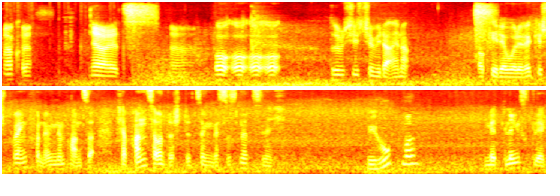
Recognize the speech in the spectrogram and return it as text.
Okay. Ja, jetzt. Äh, Oh, oh, oh, oh. Drüben schießt schon wieder einer. Okay, der wurde weggesprengt von irgendeinem Panzer. Ich habe Panzerunterstützung, das ist nützlich. Wie hupt man? Mit Linksklick,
